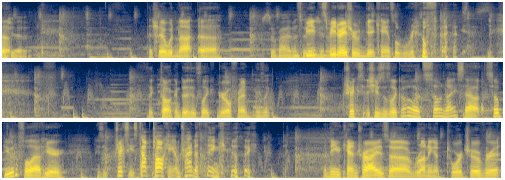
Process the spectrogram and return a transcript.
up. show. the show would not, uh, Surviving Speed, Speed Racer would get canceled real fast. like talking to his like girlfriend, he's like, Trixie, she's just like, oh, it's so nice out, it's so beautiful out here. He's like, Trixie, stop talking, I'm trying to think. like, one thing you can try is uh, running a torch over it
